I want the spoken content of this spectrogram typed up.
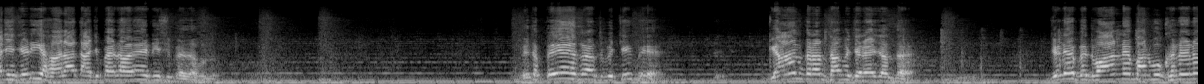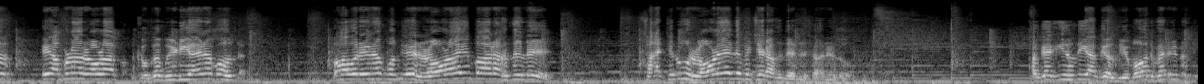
ਅੱਜ ਜਿਹੜੀ ਹਾਲਾਤ ਅੱਜ ਪੈਦਾ ਹੋਏ ਇਹ ਨਹੀਂ ਸੀ ਪੈਦਾ ਹੋਣਾ। ਇਹ ਤਾਂ ਪਿਆ ਗ੍ਰੰਥ ਵਿੱਚ ਹੀ ਪਿਆ। ਗਿਆਨ ਗ੍ਰੰਥਾਂ ਵਿੱਚ ਰਹਿ ਜਾਂਦਾ ਹੈ। ਜਿਹੜੇ ਵਿਦਵਾਨ ਨੇ ਮਨਮੁਖ ਨੇ ਨਾ ਇਹ ਆਪਣਾ ਰੌਲਾ ਕਿਉਂਕਿ ਮੀਡੀਆ ਇਹਨਾਂ ਕੋਲ ਹੁੰਦਾ ਪਾਵਰ ਇਹਨਾਂ ਕੋਲ ਹੁੰਦੀ ਹੈ, ਰੌਲਾ ਹੀ ਪਾ ਰੱਖਦੇ ਨੇ। ਸੱਚ ਨੂੰ ਰੌਲੇ ਦੇ ਵਿੱਚ ਰੱਖਦੇ ਨੇ ਸਾਰੇ ਲੋਕ। ਅੱਗੇ ਕੀ ਹੁੰਦੀ ਹੈ? ਅੱਗੇ ਹੁੰਦੀ ਹੈ ਬਹੁਤ ਫਿਰ ਇਹਨਾਂ ਦੀ।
